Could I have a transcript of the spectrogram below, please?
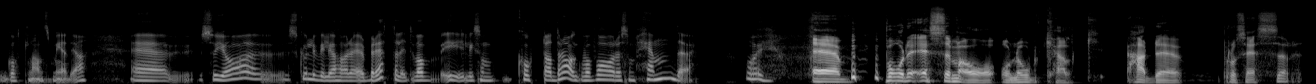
Gotlands media. Eh, så jag skulle vilja höra er berätta lite, vad, i liksom korta drag, vad var det som hände? Oj. Eh, både SMA och Nordkalk hade processer,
